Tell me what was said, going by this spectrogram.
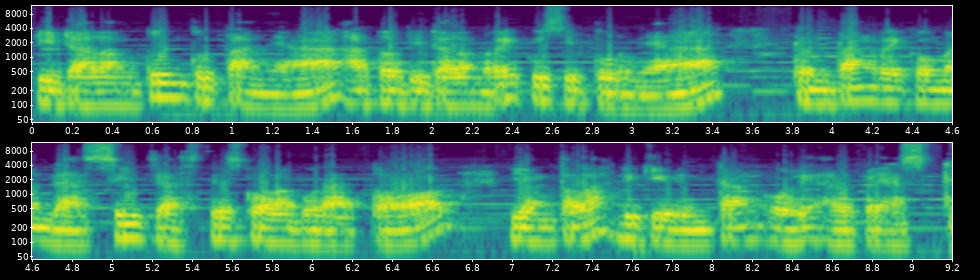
di dalam tuntutannya atau di dalam rekusiturnya tentang rekomendasi justice kolaborator yang telah dikirimkan oleh LPSK.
